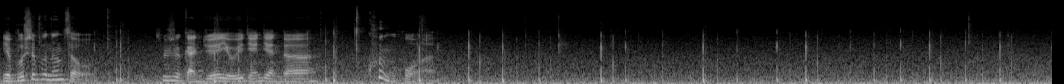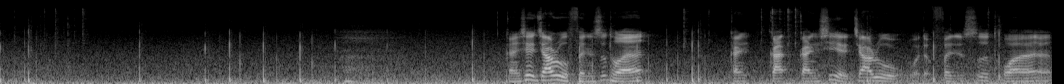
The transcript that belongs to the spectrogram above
也不是不能走，就是感觉有一点点的困惑了。感谢加入粉丝团，感感感谢加入我的粉丝团。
